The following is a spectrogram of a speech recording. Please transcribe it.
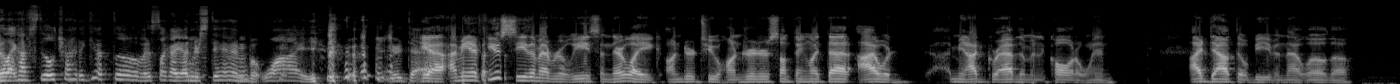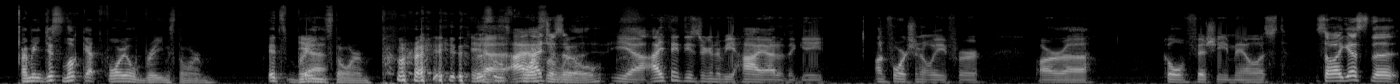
they're like, I'm still trying to get them. And it's like I understand, but why? Your dad. Yeah, I mean, if you see them at release and they're like under 200 or something like that, I would, I mean, I'd grab them and call it a win. I doubt they'll be even that low, though. I mean, just look at Foil Brainstorm. It's Yeah. Brainstorm, right? yeah, is Force I, I just, Will. yeah, I think these are going to be high out of the gate. Unfortunately for our uh, goldfish email list. So I guess the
